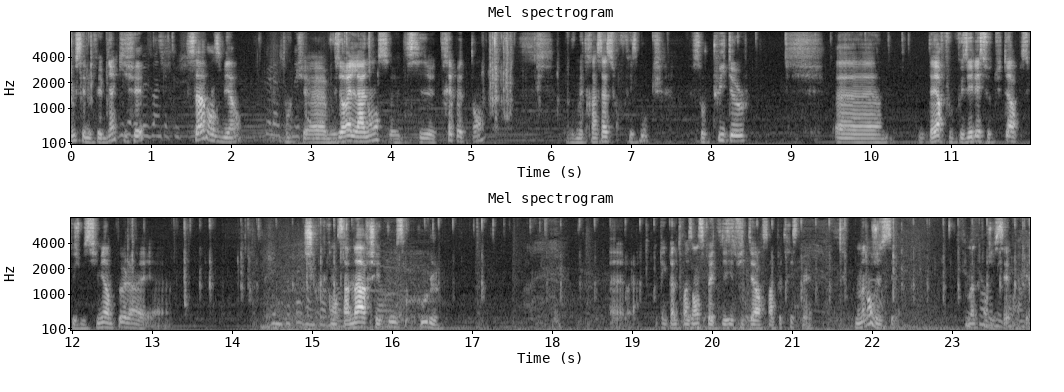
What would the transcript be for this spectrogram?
nous, ça nous fait bien kiffer. Ça avance bien. Donc vous aurez l'annonce d'ici très peu de temps. On vous mettra ça sur Facebook, sur Twitter, euh, D'ailleurs, faut que vous ayez sur Twitter, parce que je me suis mis un peu là, et, euh, je sais comment ça marche et tout, c'est cool. Euh, voilà. Avec 23 ans, c'est pas utiliser Twitter, c'est un peu triste, mais maintenant je sais. Maintenant je sais. Donc, euh,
